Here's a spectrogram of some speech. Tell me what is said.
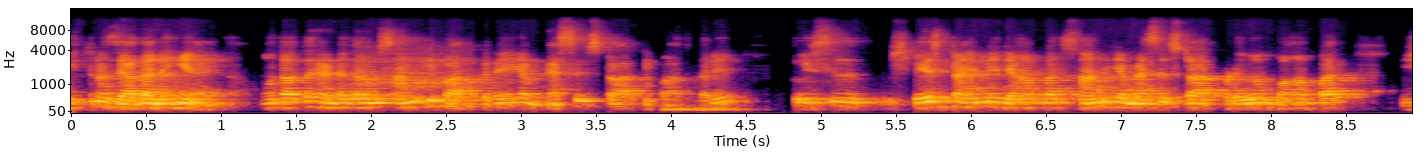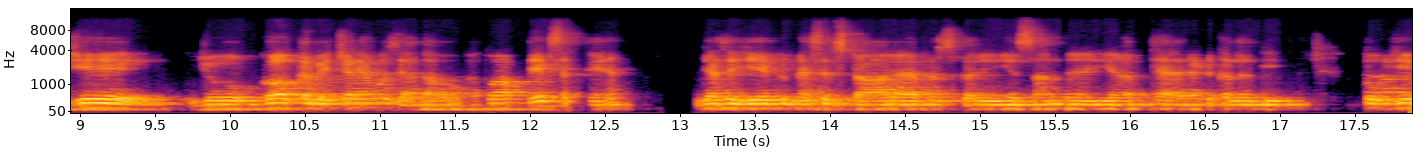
इतना ज़्यादा नहीं आएगा। ऑन हैंड अगर हम सन की बात करें या मैसेज स्टार की बात करें तो इस स्पेस टाइम में जहाँ पर सन या मैसेज स्टार पड़े हुए हैं, वहाँ पर ये जो कर्व कर्वेचर है वो ज़्यादा होगा। तो आप देख सकते हैं जैसे ये एक मैसिव स्टार है फ़र्स्ट करें, ये सन है, ये अर्थ है, रेड कलर की। तो ये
